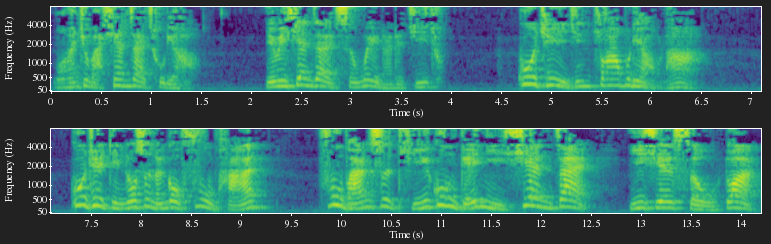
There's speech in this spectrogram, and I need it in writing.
我们就把现在处理好，因为现在是未来的基础。过去已经抓不了了，过去顶多是能够复盘，复盘是提供给你现在一些手段，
